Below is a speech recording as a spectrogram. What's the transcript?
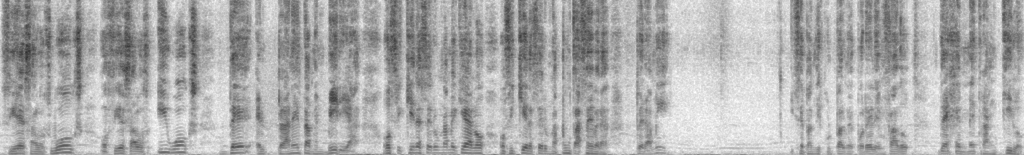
si es a los Woks o si es a los Ewoks del planeta Membiria, o si quiere ser un namequiano o si quiere ser una puta cebra. Pero a mí, y sepan disculparme por el enfado, déjenme tranquilo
